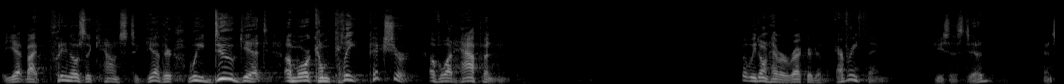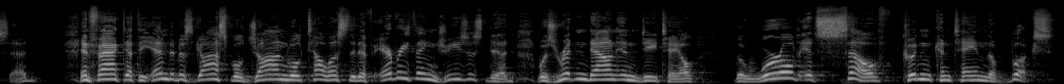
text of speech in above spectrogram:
But yet, by putting those accounts together, we do get a more complete picture of what happened. But we don't have a record of everything Jesus did and said. In fact, at the end of his gospel, John will tell us that if everything Jesus did was written down in detail, the world itself couldn't contain the books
